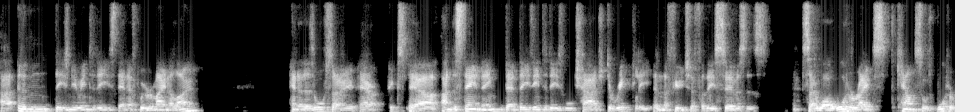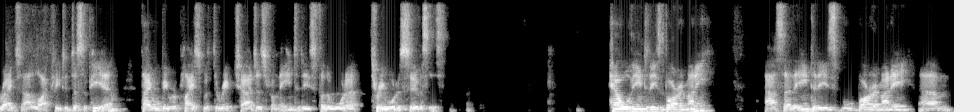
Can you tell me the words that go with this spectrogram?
uh, in these new entities than if we remain alone. And it is also our, our understanding that these entities will charge directly in the future for these services. So while water rates, council's water rates are likely to disappear, they will be replaced with direct charges from the entities for the water, three water services. How will the entities borrow money? Uh, so the entities will borrow money um,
